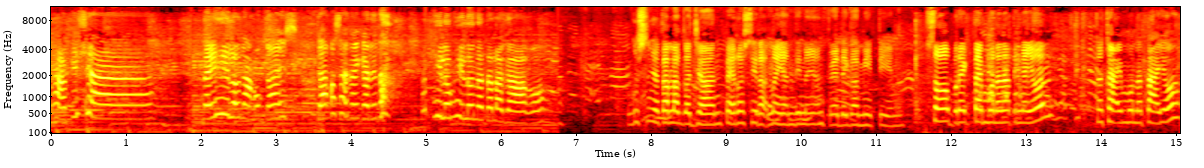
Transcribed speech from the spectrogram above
Happy siya. Nahihilaw na ako guys. Hindi ako sanay ganito. Hilong-hilo na talaga ako. Gusto niya talaga dyan, pero sira na yan, di na yan pwede gamitin. So, break time muna natin ngayon. Kakain muna tayo,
